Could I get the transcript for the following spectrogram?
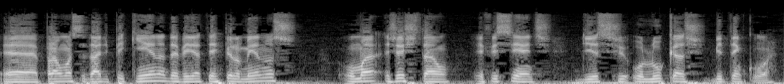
É, para uma cidade pequena deveria ter pelo menos uma gestão eficiente, disse o Lucas Bittencourt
